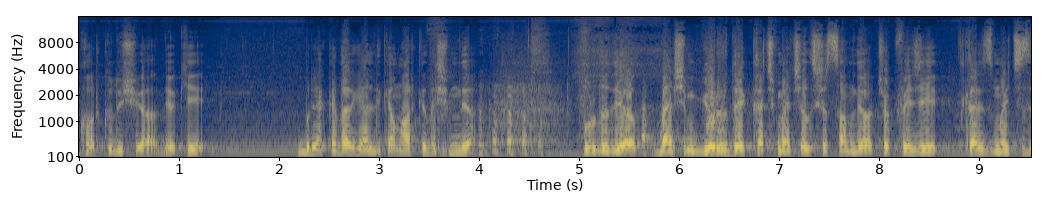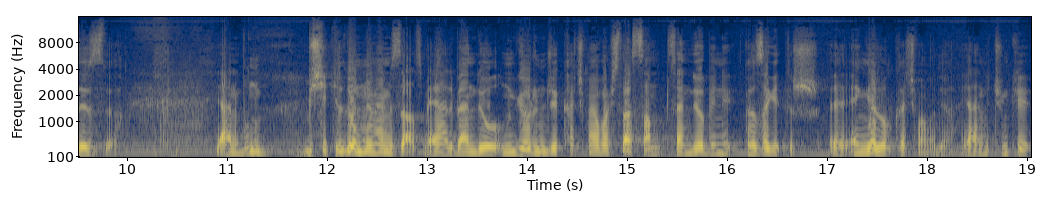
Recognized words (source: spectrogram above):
korku düşüyor. Diyor ki buraya kadar geldik ama arkadaşım diyor. Burada diyor ben şimdi görür de kaçmaya çalışırsam diyor çok feci karizmayı çizeriz diyor. Yani bunu bir şekilde önlememiz lazım. Eğer ben diyor onu görünce kaçmaya başlarsam sen diyor beni gaza getir. E, engel ol kaçmama diyor. Yani çünkü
